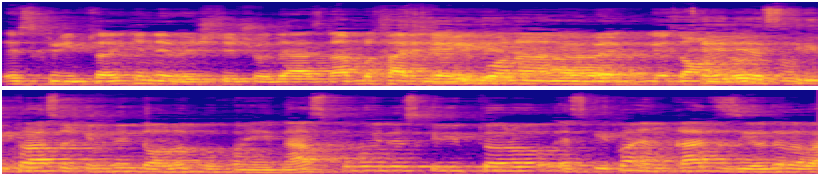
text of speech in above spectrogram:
script هایی که نوشته شده از قبل خریداری کنن یا دانلود خیلی اسکریپت ها هستش که می‌تونید دانلود بکنید. نصب بکنید script ها رو. script ها انقدر زیاده و به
